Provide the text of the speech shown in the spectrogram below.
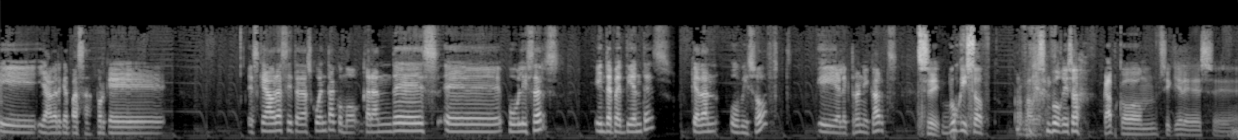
y, y a ver qué pasa, porque es que ahora si te das cuenta como grandes eh, publishers independientes quedan Ubisoft y Electronic Arts. Sí. Bugisoft, por favor. Ubisoft. Capcom, si quieres. eh,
